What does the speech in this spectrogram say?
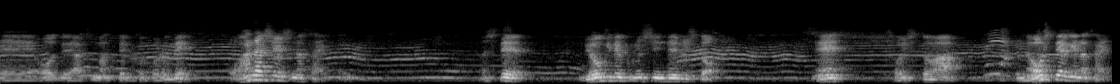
えー、大勢集まってるところでお話をしなさい。そして病気で苦しんでいる人ねそういう人は治してあげなさい。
